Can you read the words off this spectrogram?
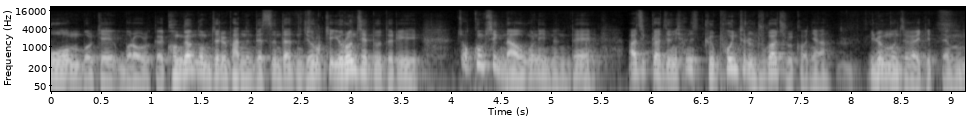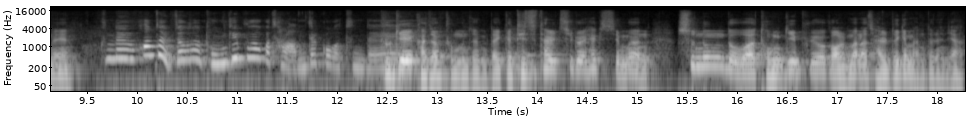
보험 뭐 이렇게 뭐라 그럴까요 건강 검진을 받는데 쓴다든지 이렇게 이런 제도들이 조금씩 나오고는 있는데 아직까지는 현, 그 포인트를 누가 줄 거냐 이런 문제가 있기 때문에 근데 환자 입장에서는 동기부여가 잘 안 될 것 같은데. 그게 가장 큰 문제입니다. 그러니까 디지털 치료의 핵심은 수능도와 동기부여가 얼마나 잘 되게 만드느냐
